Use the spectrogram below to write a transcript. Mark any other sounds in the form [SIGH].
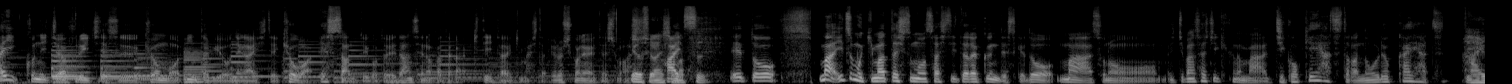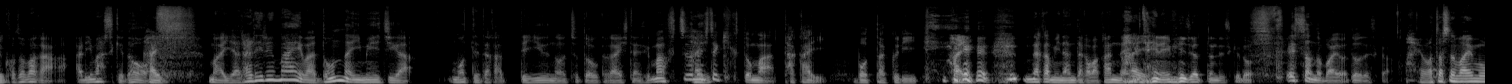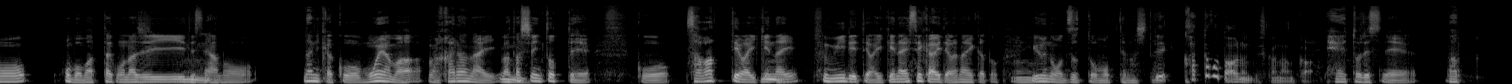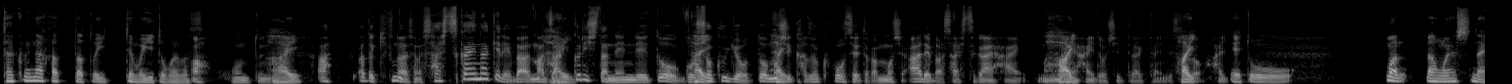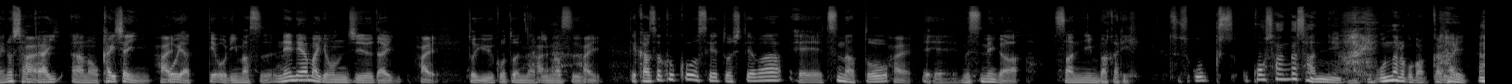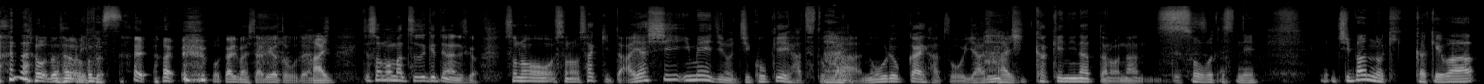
はいこんにちは古市です。今日もインタビューをお願いして今日は S さんということで男性の方が来ていただきました。よろしくお願いいたします。よろしくお願いします、はい、えっ、ー、とまあいつも決まった質問をさせていただくんですけどまあその一番最初に聞くのはまあ自己啓発とか能力開発っていう言葉がありますけど、はい、まあやられる前はどんなイメージが持ってたかっていうのをちょっとお伺いしたいんですけどまあ普通の人聞くとまあ高いぼったくり、はい、[LAUGHS] 中身なんだか分かんないみたいなイメージだったんですけど、はい、S さんの場合はどうですか、はい、私の場合もほぼ全く同じですね、うん、あの何かこうもやまわからない私にとってこう触ってはいけない、うん、踏み入れてはいけない世界ではないかというのをずっと思ってました、うん、で買ったことあるんですか？なんか。えっ、ー、とですね全くなかったと言ってもいいと思います。あ本当に。はい。ああと聞くのは差し支えなければ、まあ、ざっくりした年齢とご職業と、もし家族構成とかもしあれば差し支え範囲、はい、範囲で教えていただきたいんですけど、はい、えっ、ー、とまあ、名古屋市内の社会、はい、あの会社員をやっております、はい、年齢はまあ40代ということになります、はい、で家族構成としては、えー、妻と、はい、えー、娘が3人ばかりおお子さんが3人、はい、女の子ばっかり、はい、なるほどなるほど。はいはい。わかりました。ありがとうございます、はい、でそのまま続けてなんですけどそのそのさっき言った怪しいイメージの自己啓発とか、能力開発をやるきっかけになったのは何ですか、そうですね。一番のきっかけは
